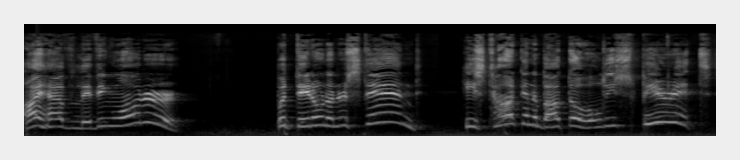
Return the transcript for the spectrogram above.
I have living water. But they don't understand. He's talking about the Holy Spirit.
